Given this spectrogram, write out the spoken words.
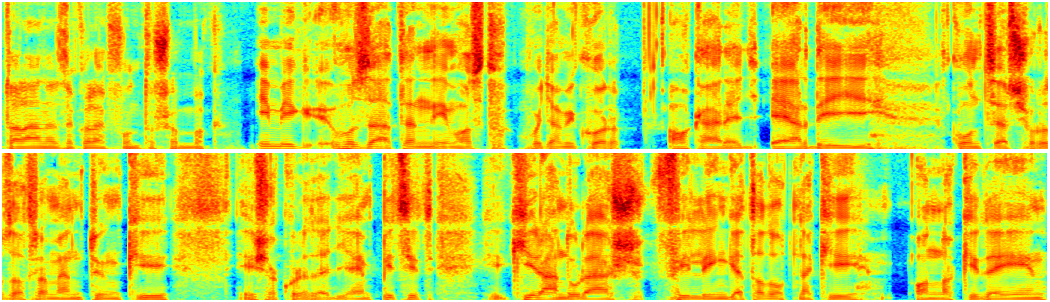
talán ezek a legfontosabbak. Én még hozzátenném azt, hogy amikor akár egy erdélyi koncertsorozatra mentünk ki, és akkor ez egy ilyen picit kirándulás feelinget adott neki annak idején.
